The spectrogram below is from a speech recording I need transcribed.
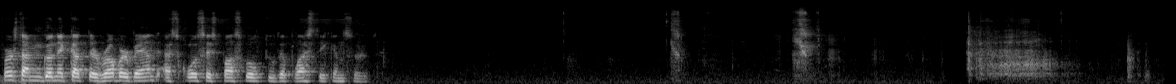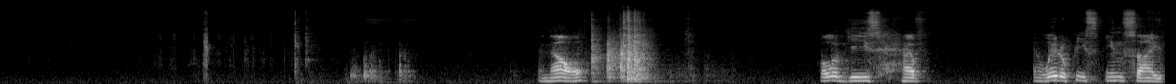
First I'm going to cut the rubber band as close as possible to the plastic insert. And now, all of these have a little piece inside.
